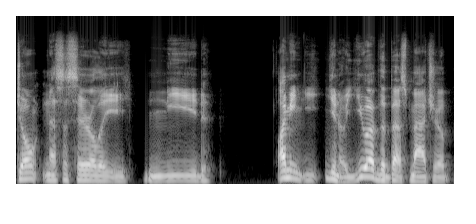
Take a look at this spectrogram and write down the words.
don't necessarily need. I mean, you know, you have the best matchup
